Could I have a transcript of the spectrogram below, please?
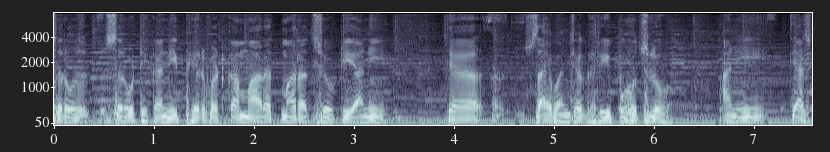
सर्व सर्व ठिकाणी फेरफटका मारत मारत शेवटी आणि त्या साहेबांच्या घरी पोहोचलो आणि त्याच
